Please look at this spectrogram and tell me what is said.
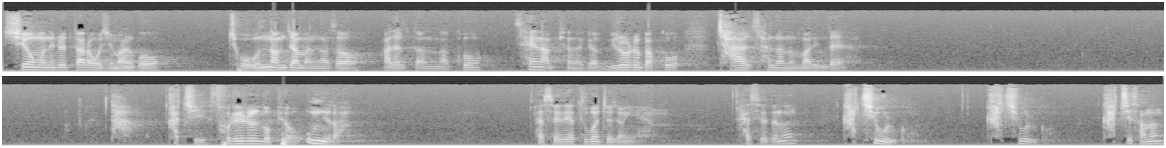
시어머니를 따라오지 말고 좋은 남자 만나서 아들, 딸 낳고 새 남편에게 위로를 받고 잘 살라는 말인데 다 같이 소리를 높여 웁니다. 헤세드의 두 번째 정의예요. 헤세드는 같이 울고 같이 울고 같이 사는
